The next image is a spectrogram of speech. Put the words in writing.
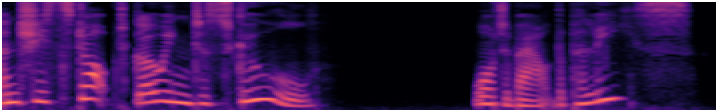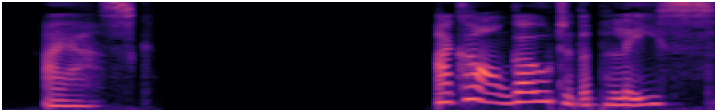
And she stopped going to school. What about the police? I ask. I can't go to the police.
